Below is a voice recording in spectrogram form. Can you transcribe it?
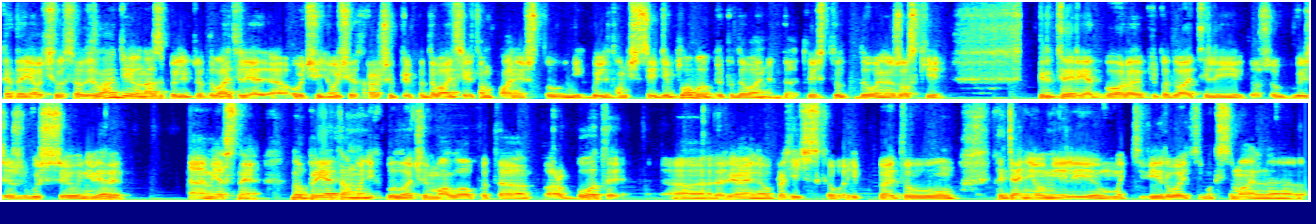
когда я учился в Зеландии, у нас были преподаватели, очень-очень э, хорошие преподаватели в том плане, что у них были в том числе и дипломы преподавания, да, то есть тут довольно жесткие критерии отбора преподавателей, тоже высшие универы э, местные, но при этом у них было очень мало опыта работы, Э, реального практического. И поэтому, хотя они умели мотивировать максимально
